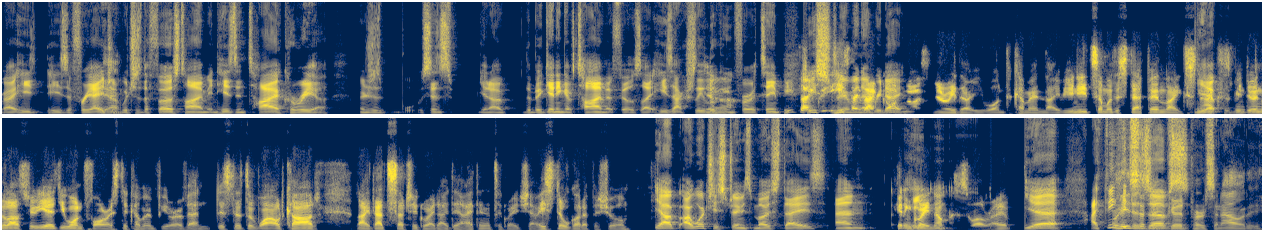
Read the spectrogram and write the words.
right? He he's a free agent, yeah. which is the first time in his entire career, which is since you know the beginning of time. It feels like he's actually yeah. looking for a team. He's, like, he's streaming he's like every day. Mercenary though, you want to come in. Like, you need someone to step in, like Snaps yep. has been doing the last few years, you want Forest to come in for your event just as a wild card. Like that's such a great idea. I think that's a great show. He's still got it for sure. Yeah, I watch his streams most days, and getting he, great numbers as well, right? Yeah, I think well, he deserves good personality.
